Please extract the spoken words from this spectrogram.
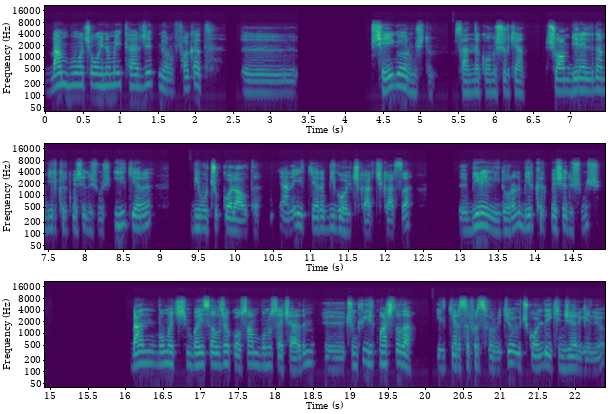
Ben bu maçı oynamayı tercih etmiyorum. Fakat eee, şeyi görmüştüm seninle konuşurken. Şu an 1.50'den 1.45'e düşmüş. İlk yarı 1.5 gol altı. Yani ilk yarı bir gol çıkar çıkarsa. E, 1.50'ydi oranı 1.45'e düşmüş. Ben bu maç için bahis alacak olsam bunu seçerdim. E, çünkü ilk maçta da ilk yarı 0-0 bitiyor. 3 gol de ikinci yarı geliyor.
